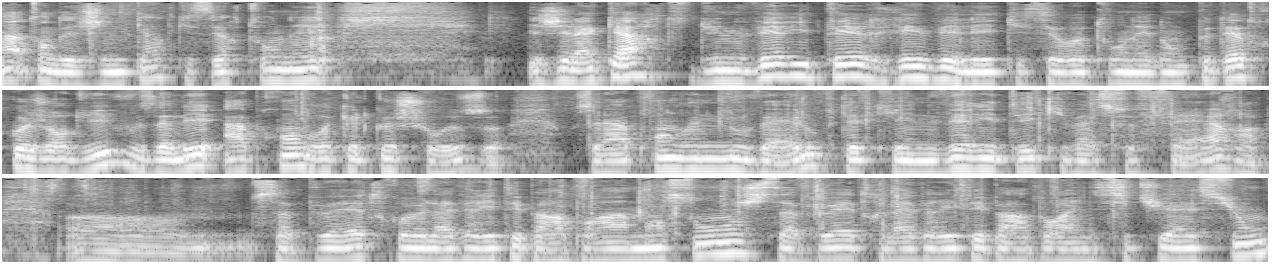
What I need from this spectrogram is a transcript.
Attendez, j'ai une carte qui s'est retournée j'ai la carte d'une vérité révélée qui s'est retournée. Donc peut-être qu'aujourd'hui, vous allez apprendre quelque chose. Vous allez apprendre une nouvelle, ou peut-être qu'il y a une vérité qui va se faire. Euh, ça peut être la vérité par rapport à un mensonge, ça peut être la vérité par rapport à une situation,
